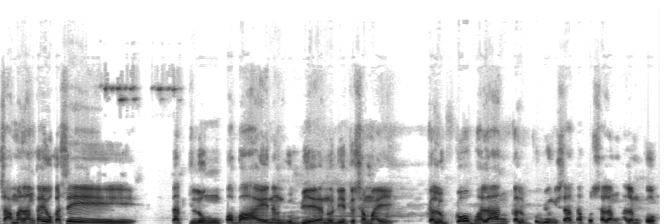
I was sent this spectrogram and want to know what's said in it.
Sama lang kayo kasi tatlong pabahay ng gobyerno dito sa may Kalubkob, halang, Kalubkob yung isa, tapos halang, alam ko.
